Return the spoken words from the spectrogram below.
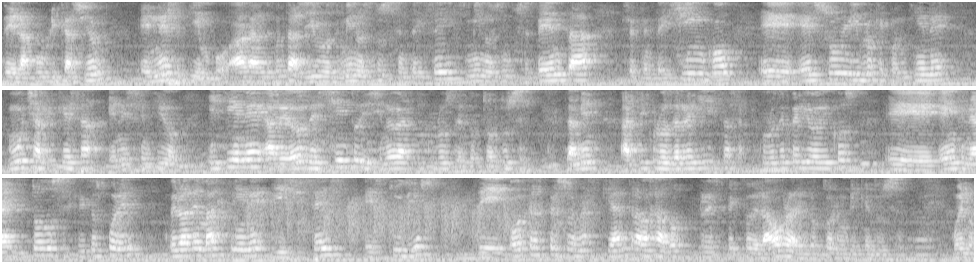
de la publicación en ese tiempo. Hagan de cuenta libros de 1966, 1970, 75. es un libro que contiene mucha riqueza en ese sentido y tiene alrededor de 119 artículos del Dr. Dussel. También artículos de revistas, artículos de periódicos, eh, en general todos escritos por él, pero además tiene 16 estudios de otras personas que han trabajado respecto de la obra del doctor Enrique Dussel. Bueno,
